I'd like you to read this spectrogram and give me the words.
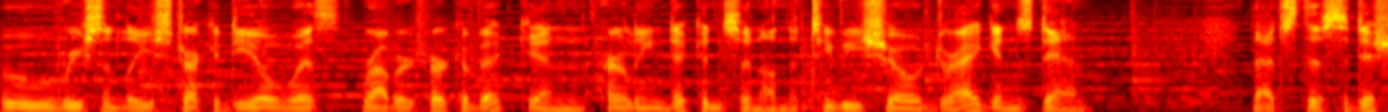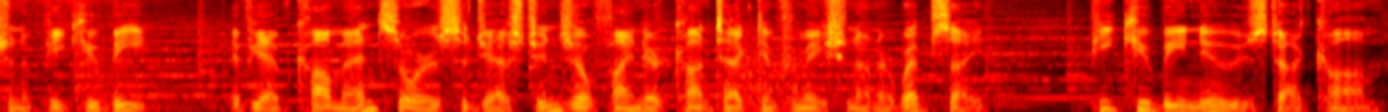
who recently struck a deal with Robert Herjavec and Arlene Dickinson on the TV show Dragon's Den. That's this edition of PQ Beat. If you have comments or suggestions, you'll find our contact information on our website, pqbnews.com.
